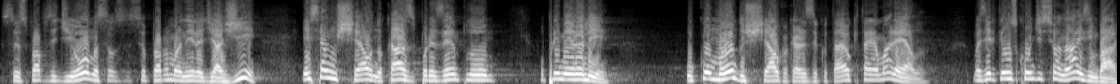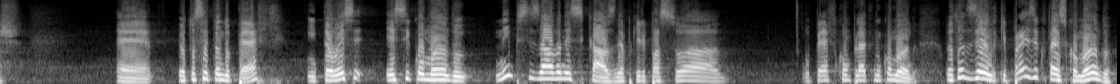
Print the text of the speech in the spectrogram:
seus próprios idiomas, sua, sua própria maneira de agir, esse é um Shell, no caso, por exemplo, o primeiro ali, o comando shell que eu quero executar é o que está em amarelo. Mas ele tem uns condicionais embaixo. É, eu estou setando o path, então esse, esse comando nem precisava nesse caso, né, porque ele passou a, o path completo no comando. Eu estou dizendo que para executar esse comando,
